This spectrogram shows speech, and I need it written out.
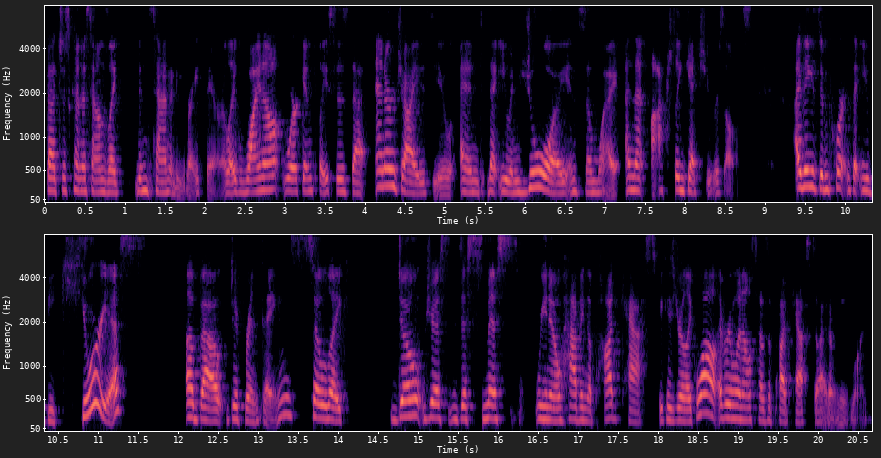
that just kind of sounds like insanity right there. Like why not work in places that energize you and that you enjoy in some way and that actually get you results. I think it's important that you be curious about different things. So like don't just dismiss you know having a podcast because you're like well everyone else has a podcast so i don't need one.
